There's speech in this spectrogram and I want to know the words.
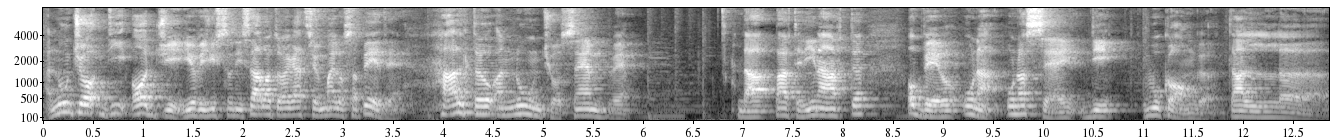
Annuncio di oggi, io registro di sabato ragazzi ormai lo sapete, altro annuncio sempre da parte di Inart, ovvero una 1 a 6 di Wukong, dal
